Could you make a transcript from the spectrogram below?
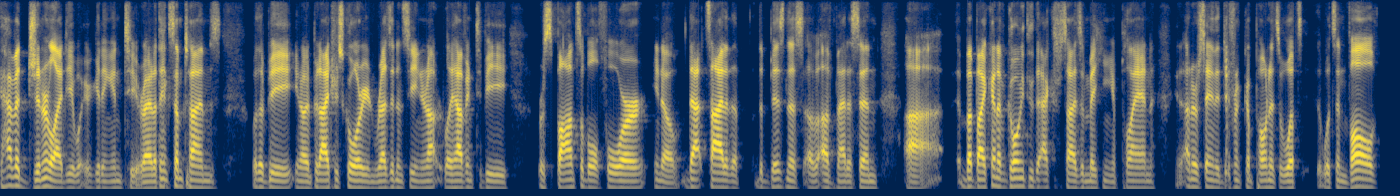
have a general idea what you're getting into, right? I think sometimes whether it be you know in podiatry school or in residency, and you're not really having to be responsible for you know that side of the the business of, of medicine uh, but by kind of going through the exercise of making a plan and understanding the different components of what's what's involved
